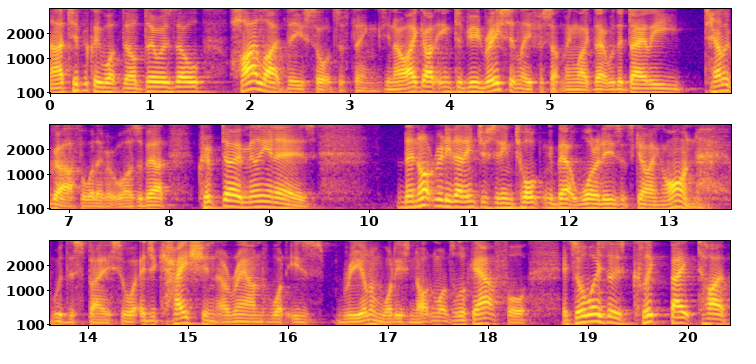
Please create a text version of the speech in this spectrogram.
Uh, typically, what they'll do is they'll highlight these sorts of things. You know, I got interviewed recently for something like that with the Daily Telegraph or whatever it was about crypto millionaires they're not really that interested in talking about what it is that's going on with the space or education around what is real and what is not and what to look out for. It's always those clickbait type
